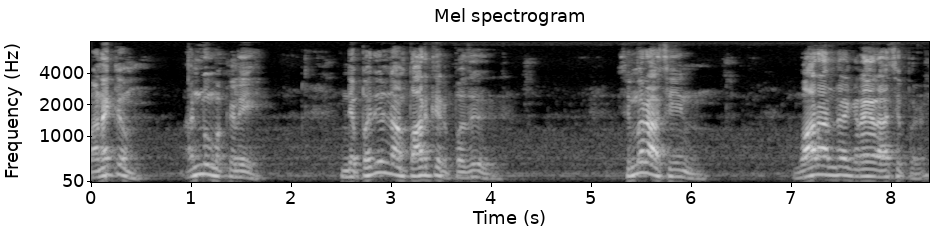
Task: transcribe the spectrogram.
வணக்கம் அன்பு மக்களே. இந்த பதிவில் நாம் பார்க்க இருப்பது சிம்மராசியின் வாராந்திர கிரக ராசி பலன்.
